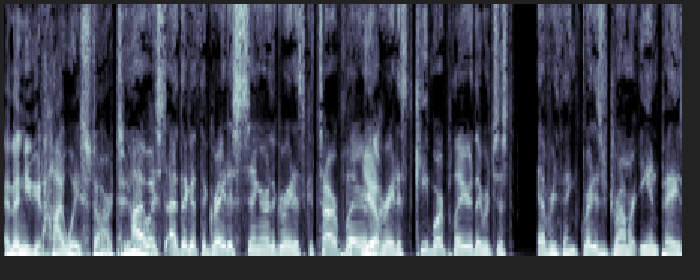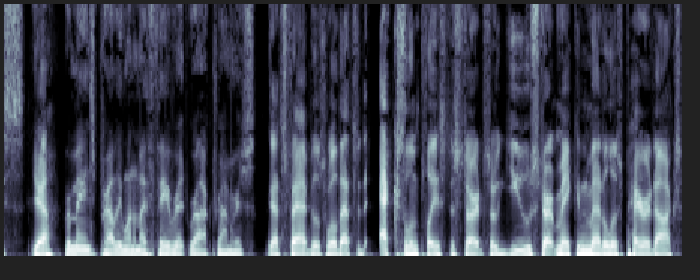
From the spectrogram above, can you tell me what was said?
And then you get Highway Star too. I was I think it's the greatest singer, the greatest guitar player, Yep. the greatest keyboard player. They were just everything. Greatest drummer, Ian Paice Yeah, remains probably one of my favorite rock drummers. that's fabulous. Well, that's an excellent place to start. So you start making metal as Paradox.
